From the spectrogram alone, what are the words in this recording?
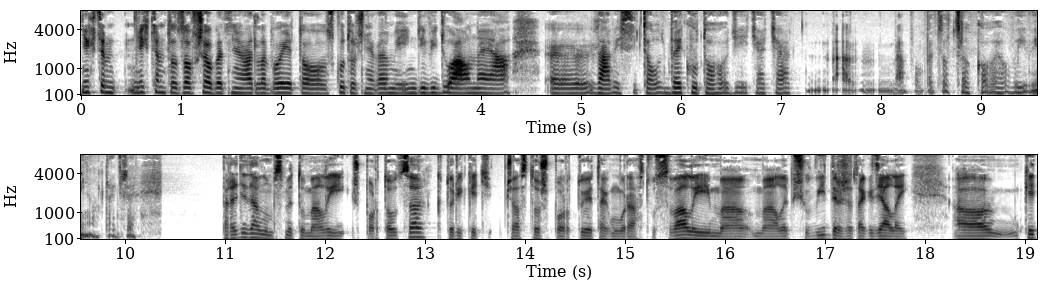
nechcem, nechcem to zovšeobecňovať, lebo je to skutočne veľmi individuálne a e, závisí to od veku toho dieťaťa a, a vôbec od celkového vývinu. Takže Prednedávnom sme tu mali športovca, ktorý keď často športuje, tak mu rastú svaly, má, má lepšiu výdrž a tak ďalej. Keď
